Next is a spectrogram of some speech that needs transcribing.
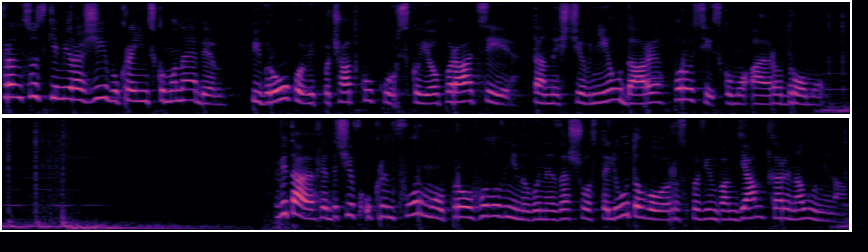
Французькі міражі в українському небі. Півроку від початку курської операції та нищівні удари по російському аеродрому. Вітаю глядачів Укрінформу. Про головні новини за 6 лютого розповім вам я, Карина Луніна.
